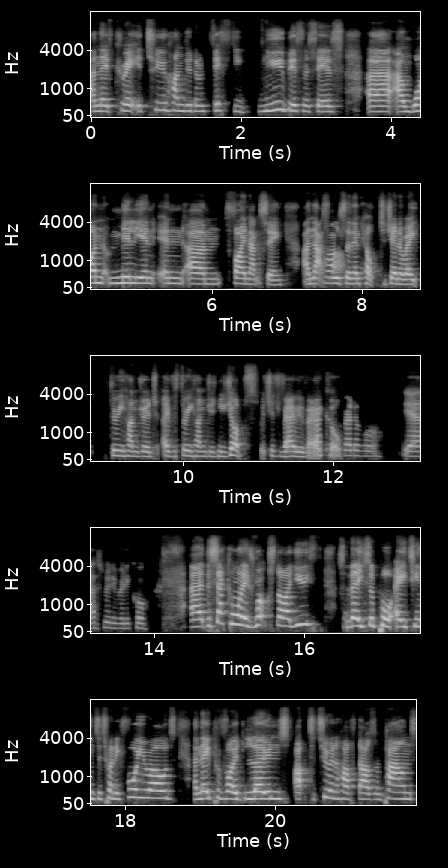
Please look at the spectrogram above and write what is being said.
and they've created 250 new businesses uh, and 1 million in um, financing. And that's wow. also then helped to generate 300 over 300 new jobs which is very very that's cool incredible yeah, that's really, really cool. Uh, the second one is Rockstar Youth. So they support 18 to 24 year olds and they provide loans up to two and a half thousand pounds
